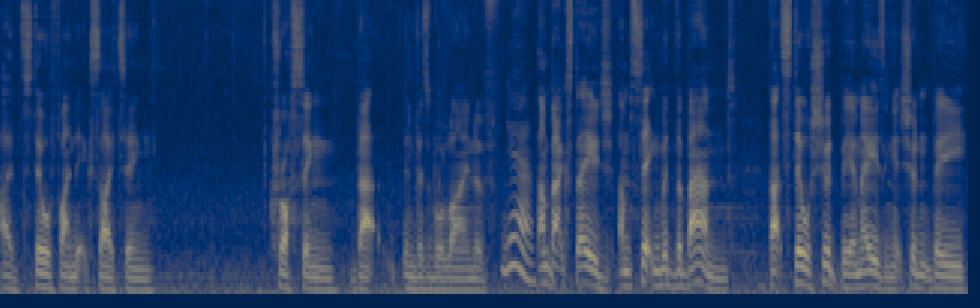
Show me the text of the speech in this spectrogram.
I'd still find it exciting crossing that invisible line of Yeah. I'm backstage, I'm sitting with the band. That still should be amazing. It shouldn't be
